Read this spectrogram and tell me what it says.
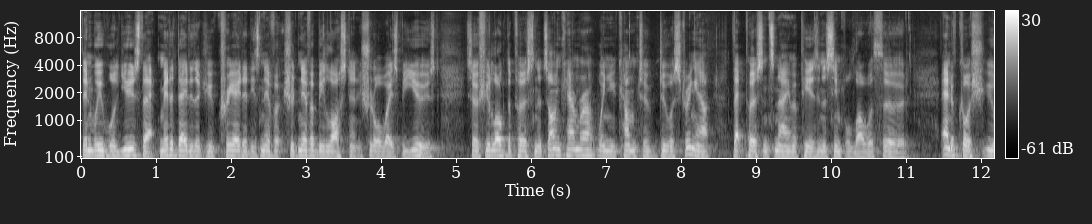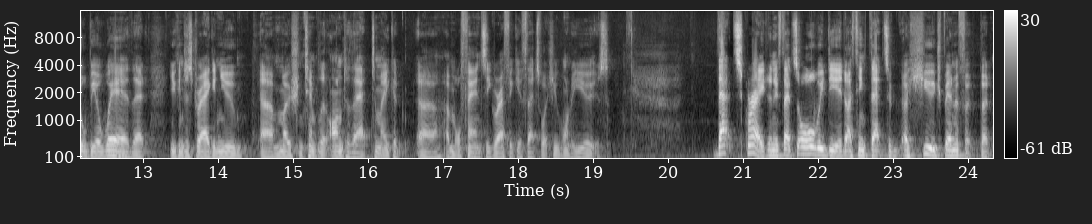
then we will use that. Metadata that you've created is never, should never be lost and it should always be used. So if you log the person that's on camera, when you come to do a string out, that person's name appears in a simple lower third. And of course, you'll be aware that you can just drag a new uh, motion template onto that to make it uh, a more fancy graphic if that's what you want to use. That's great, and if that's all we did, I think that's a, a huge benefit. But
